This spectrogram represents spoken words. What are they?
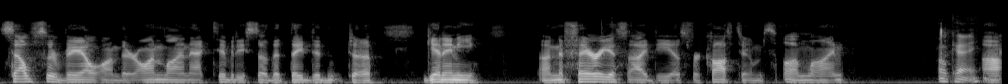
self-surveil on their online activity so that they didn't uh, get any uh, nefarious ideas for costumes online. Okay. Uh,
